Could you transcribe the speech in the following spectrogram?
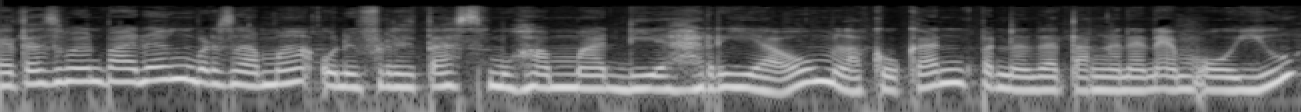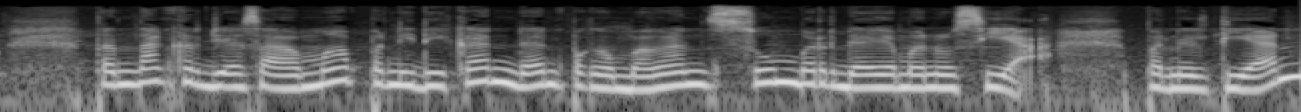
PT Semen Padang bersama Universitas Muhammadiyah Riau melakukan penandatanganan MOU tentang kerjasama pendidikan dan pengembangan sumber daya manusia, penelitian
